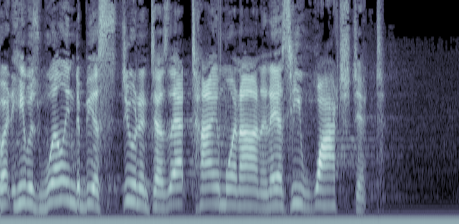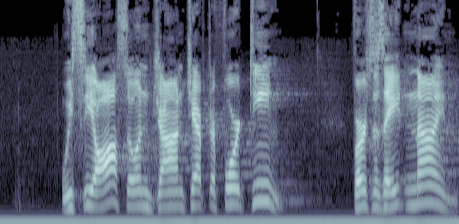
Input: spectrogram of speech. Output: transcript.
But he was willing to be a student as that time went on and as he watched it. We see also in John chapter 14, verses 8 and 9.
